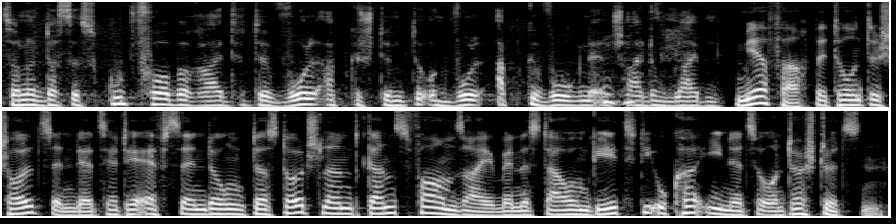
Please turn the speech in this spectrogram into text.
sondern dass es gut vorbereitete, wohl abgestimmte und wohl abgewogene Entscheidungen bleiben. Mehrfach betonte Scholz in der ZDF-Sendung, dass Deutschland ganz vorn sei, wenn es darum geht, die Ukraine zu unterstützen.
